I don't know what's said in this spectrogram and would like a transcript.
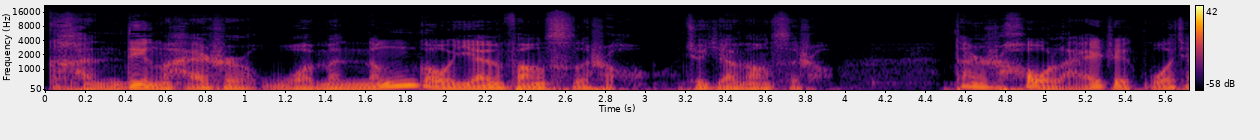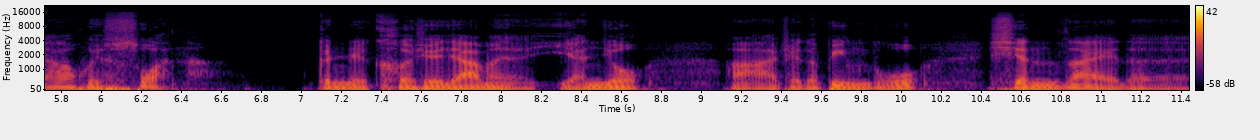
肯定还是我们能够严防死守就严防死守。但是后来这国家会算呢，跟这科学家们研究啊，这个病毒现在的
